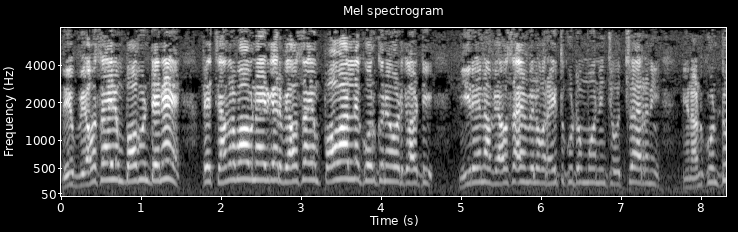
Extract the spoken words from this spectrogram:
రేపు వ్యవసాయం బాగుంటేనే రేపు చంద్రబాబు నాయుడు గారు వ్యవసాయం పోవాలనే కోరుకునేవాడు కాబట్టి మీరైనా వ్యవసాయం విలువ రైతు కుటుంబం నుంచి వచ్చారని నేను అనుకుంటూ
